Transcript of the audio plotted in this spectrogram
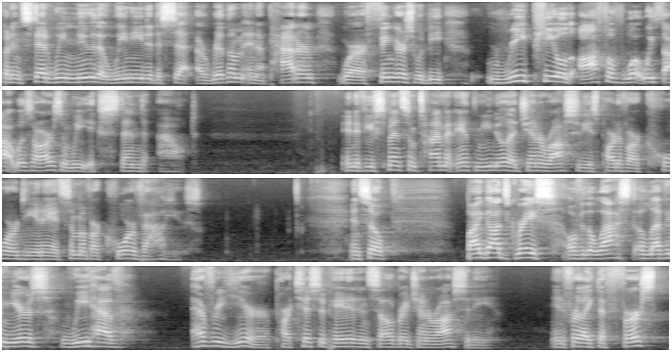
But instead, we knew that we needed to set a rhythm and a pattern where our fingers would be repealed off of what we thought was ours and we extend out. And if you've spent some time at Anthem, you know that generosity is part of our core DNA. It's some of our core values. And so, by God's grace, over the last 11 years, we have every year participated and Celebrate Generosity. And for like the first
